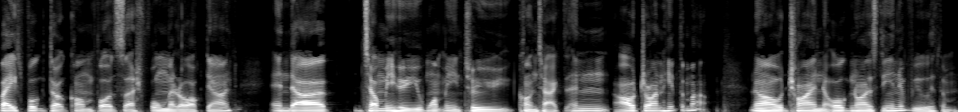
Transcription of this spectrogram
facebook.com forward slash full metal lockdown and uh, tell me who you want me to contact, and I'll try and hit them up. And I'll try and organize the interview with them.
